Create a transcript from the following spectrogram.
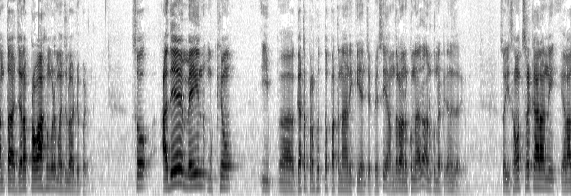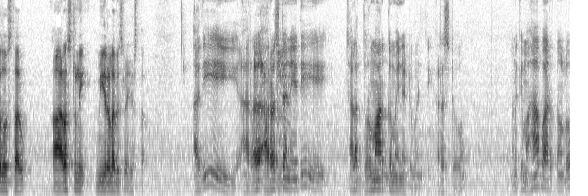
అంత జన ప్రవాహం కూడా మధ్యలో అడ్డుపడింది. సో అదే మెయిన్ ముఖ్యం ఈ గత ప్రభుత్వ పతనానికి అని చెప్పేసి అందరూ అనుకున్నారు అనుకున్నట్టుగానే జరిగింది. సో ఈ సంవత్సర కాలాన్ని ఎలా చూస్తారు? ఆ అరెస్టుని మీరు ఎలా విశ్లేషిస్తారు? అది అర అరెస్ట్ అనేది చాలా దుర్మార్గమైనటువంటి అరెస్టు. మనకి మహాభారతంలో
